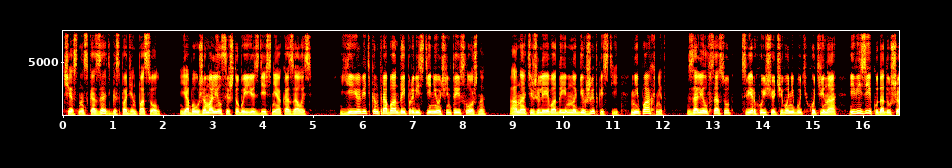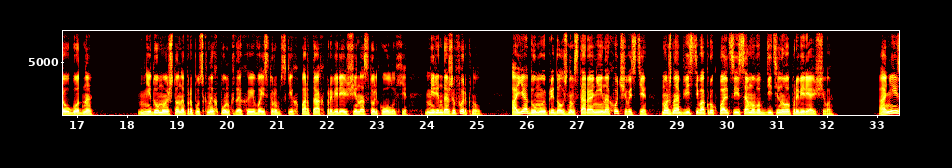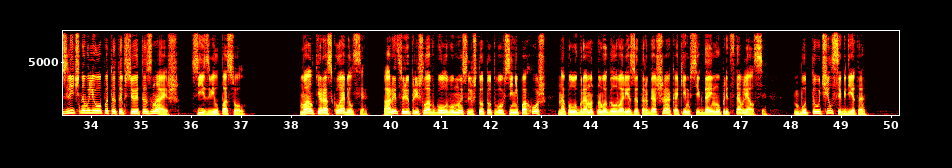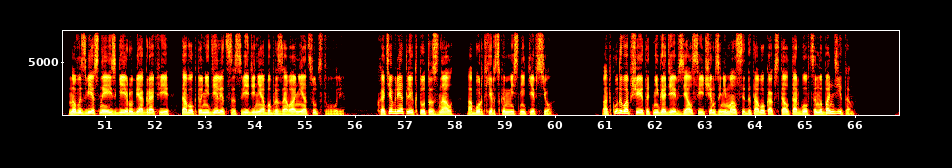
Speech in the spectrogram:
Честно сказать, господин посол, я бы уже молился, чтобы ее здесь не оказалось. Ее ведь контрабандой провести не очень-то и сложно. Она тяжелее воды и многих жидкостей, не пахнет. Залил в сосуд, сверху еще чего-нибудь, хоть вина, и вези куда душе угодно. Не думаю, что на пропускных пунктах и в эйстурмских портах проверяющие настолько олухи. Мирин даже фыркнул. А я думаю, при должном старании и находчивости можно обвести вокруг пальца и самого бдительного проверяющего. «А не из личного ли опыта ты все это знаешь?» — съязвил посол. Малки расклабился, а рыцарю пришла в голову мысль, что тот вовсе не похож на полуграмотного головореза-торгаша, каким всегда ему представлялся — будто учился где-то. Но в известной Эйсгейру биографии того, кто не делится, сведения об образовании отсутствовали. Хотя вряд ли кто-то знал о бортхерском мяснике все. Откуда вообще этот негодяй взялся и чем занимался до того, как стал торговцем и бандитом?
